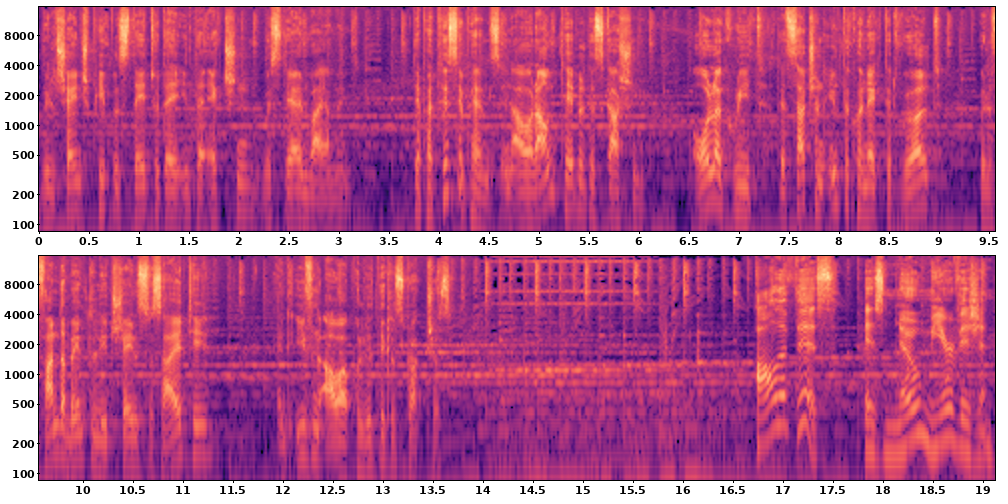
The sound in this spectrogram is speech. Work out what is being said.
will change people's day-to-day -day interaction with their environment. The participants in our roundtable discussion all agreed that such an interconnected world will fundamentally change society and even our political structures. All of this is no mere vision.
